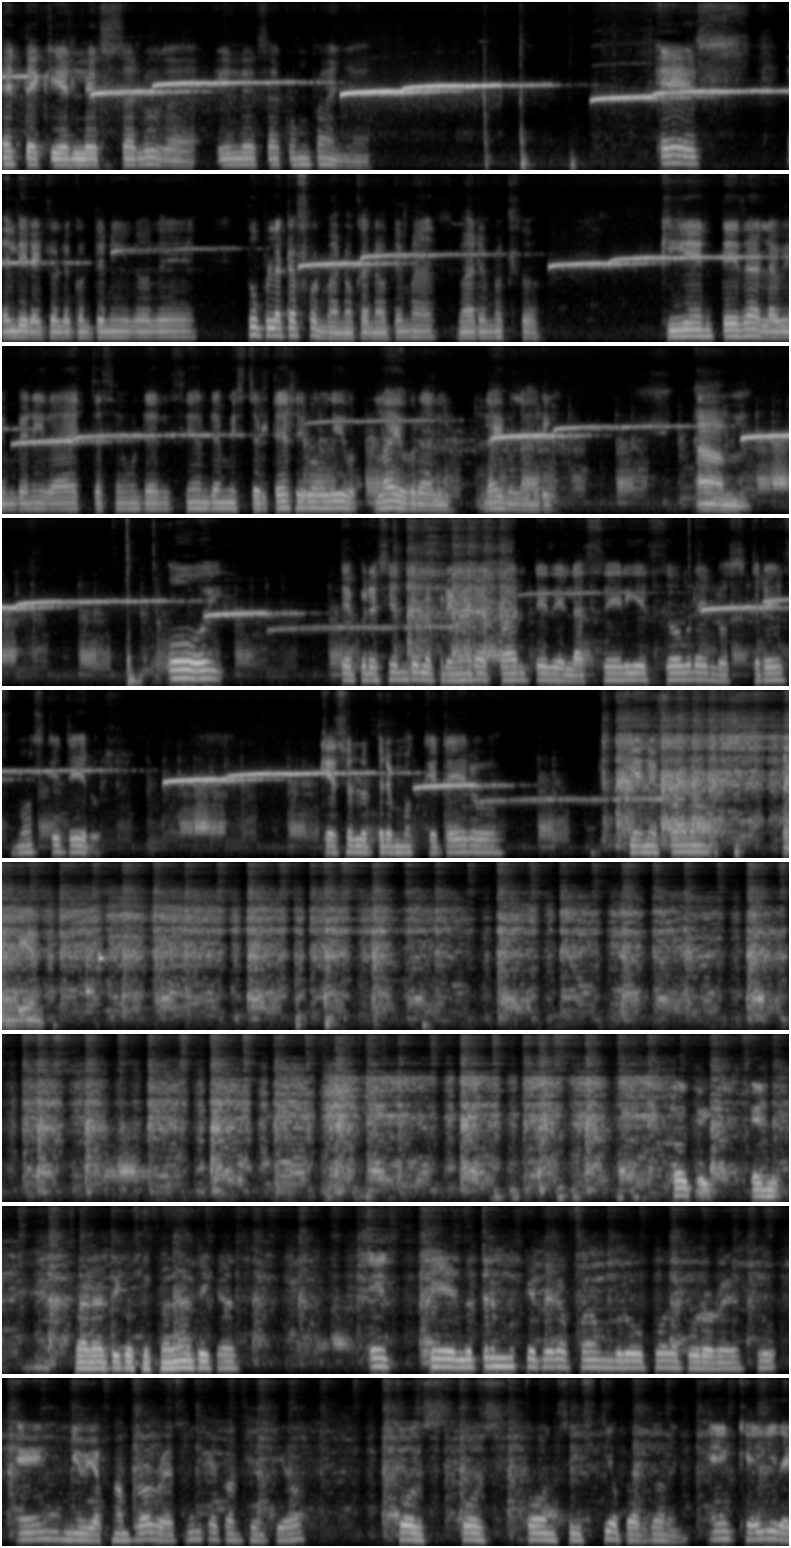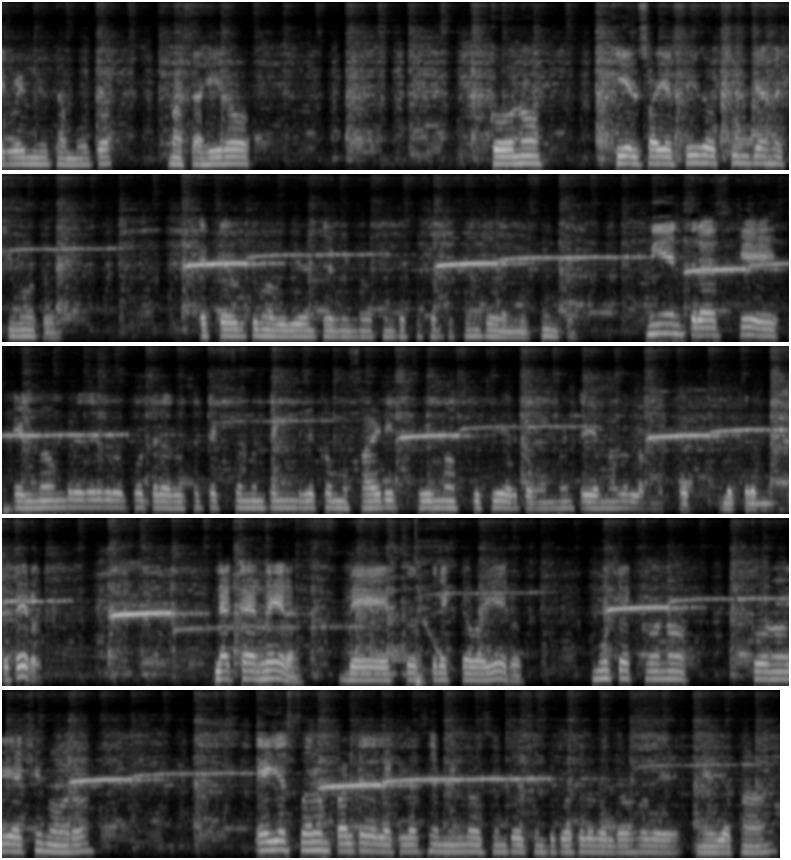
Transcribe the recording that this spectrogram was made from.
Este quien les saluda y les acompaña es el director de contenido de tu plataforma No Canaute Más, Mario Maxo, quien te da la bienvenida a esta segunda edición de Mr. Terrible Library. Library. Um, hoy te presento la primera parte de la serie sobre los tres mosqueteros. ¿Qué son los tres mosqueteros? ¿Quiénes fueron? Pendientes. Ok, el, fanáticos y fanáticas. El, el, fue un grupo de puro wrestling en New Japan Pro Wrestling que consistió, cons, cons, consistió en Keiji de Great Mutamuto, Masahiro Kono y el fallecido Shinya Hashimoto. Este último vivió entre 1965 y 2005. Mientras que el nombre del grupo traduce textualmente en inglés como Fire Three Musketeers, comúnmente llamados los, tres mosqueteros. La carrera de estos tres caballeros, Mute Kono, y Hashimoto, ellos fueron parte de la clase de 1984 del Dojo de New Japan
